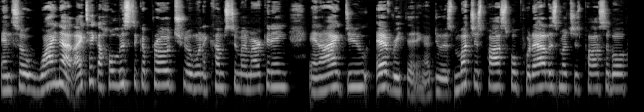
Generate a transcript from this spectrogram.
And so, why not? I take a holistic approach when it comes to my marketing, and I do everything. I do as much as possible, put out as much as possible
